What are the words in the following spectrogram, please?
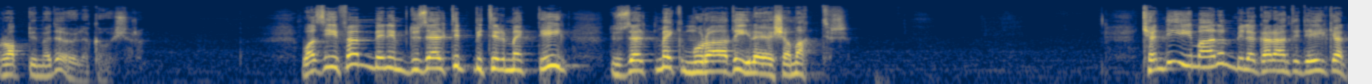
Rabbime de öyle kavuşurum. Vazifem benim düzeltip bitirmek değil, düzeltmek muradı ile yaşamaktır. Kendi imanım bile garanti değilken,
